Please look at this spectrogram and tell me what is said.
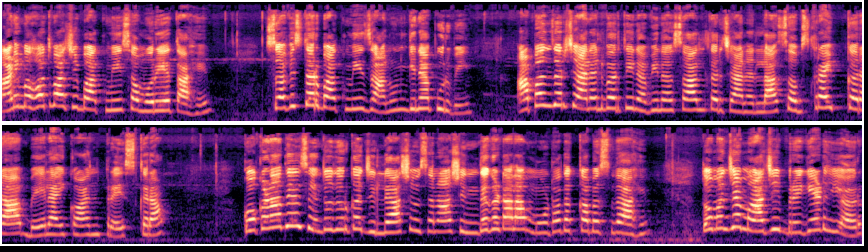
आणि महत्त्वाची बातमी समोर येत आहे सविस्तर बातमी जाणून घेण्यापूर्वी आपण जर चॅनलवरती नवीन असाल तर चॅनलला सबस्क्राईब करा बेल आयकॉन प्रेस करा. कोकणातील सिंधुदुर्ग जिल्ह्यात शिवसेना शिंदे गटाला मोठा धक्का बसला आहे. तो म्हणजे माजी ब्रिगेडियर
